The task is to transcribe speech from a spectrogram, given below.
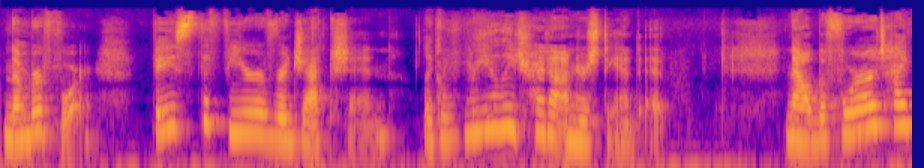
Number four, face the fear of rejection. Like, really try to understand it. Now, before our type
